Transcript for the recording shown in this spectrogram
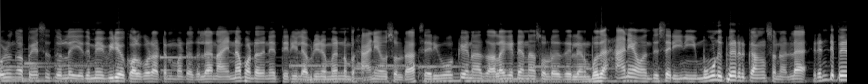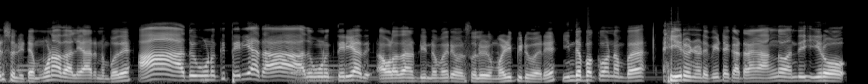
ஒழுங்கா பேசுறது எதுவுமே வீடியோ கால் கூட அட்டன் பண்ணுறதில்ல நான் என்ன பண்ணுறதுனே தெரியல அப்படின்ற மாதிரி நம்ம ஹானியாவை சொல்கிறா சரி ஓகே நான் தலைகிட்ட என்ன சொல்றது இல்லைன்னு போது ஹானியா வந்து சரி நீ மூணு பேர் இருக்காங்கன்னு சொன்னல ரெண்டு பேர் சொல்லிட்டேன். மூணாவது ஆள் யாருன்னு போது ஆ அது உனக்கு தெரியாதா? அது உனக்கு தெரியாது. அவ்வளோதான் அப்படின்ற மாதிரி அவர் சொல்லி மழுப்பிடுவாரு இந்த பக்கம் நம்ம ஹீரோயினோட வீட்டை காட்டுறாங்க. அங்கே வந்து ஹீரோ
